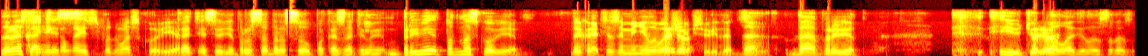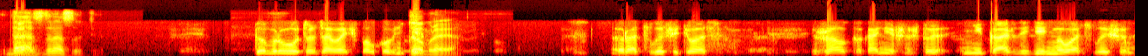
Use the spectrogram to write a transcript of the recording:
Здравствуйте, Катя, Николай из Подмосковья. Катя сегодня просто образцово показательный. Привет, Подмосковье. Да Катя заменила вообще Алло. всю редакцию. Да, да, привет. И YouTube Алло. наладила сразу. Да, да, здравствуйте. Доброе утро, товарищ полковник. Доброе. Рад слышать вас. Жалко, конечно, что не каждый день мы вас слышим.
